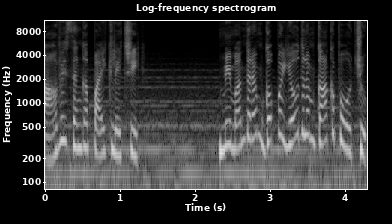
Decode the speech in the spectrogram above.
ఆవేశంగా పైకి లేచి మేమందరం గొప్ప యోధులం కాకపోవచ్చు.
